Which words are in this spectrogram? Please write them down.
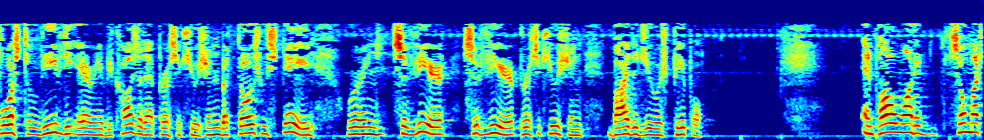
forced to leave the area because of that persecution, but those who stayed were in severe, severe persecution by the Jewish people. And Paul wanted so much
